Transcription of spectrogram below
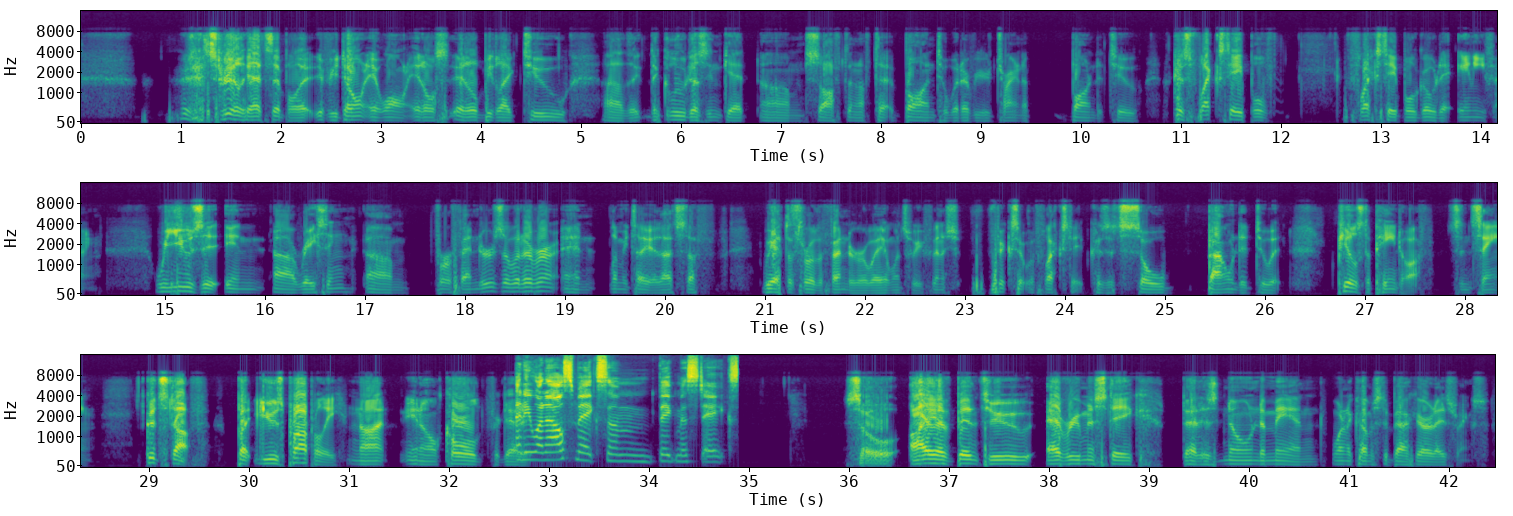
It's really that simple. If you don't, it won't. It'll it'll be like too uh, the the glue doesn't get um, soft enough to bond to whatever you're trying to bond it to. Because flex tape will flex tape will go to anything. We use it in uh, racing um, for fenders or whatever, and let me tell you, that stuff we have to throw the fender away once we finish fix it with flex tape because it's so bounded to it. Peels the paint off. It's insane. Good stuff but used properly, not, you know, cold, forget Anyone it. else make some big mistakes? So I have been through every mistake that is known to man when it comes to backyard ice rinks.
